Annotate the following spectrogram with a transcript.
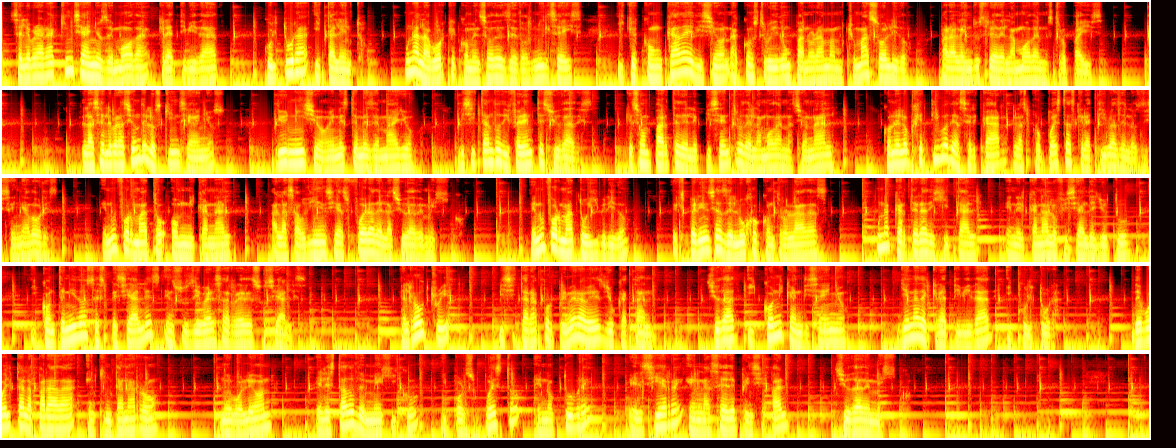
celebrará 15 años de moda, creatividad, cultura y talento, una labor que comenzó desde 2006 y que con cada edición ha construido un panorama mucho más sólido para la industria de la moda en nuestro país. La celebración de los 15 años dio inicio en este mes de mayo visitando diferentes ciudades que son parte del epicentro de la moda nacional, con el objetivo de acercar las propuestas creativas de los diseñadores en un formato omnicanal a las audiencias fuera de la Ciudad de México. En un formato híbrido, experiencias de lujo controladas, una cartera digital en el canal oficial de YouTube y contenidos especiales en sus diversas redes sociales. El road trip visitará por primera vez Yucatán, ciudad icónica en diseño, llena de creatividad y cultura. De vuelta a la parada en Quintana Roo, Nuevo León, el Estado de México y por supuesto en octubre el cierre en la sede principal, Ciudad de México.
